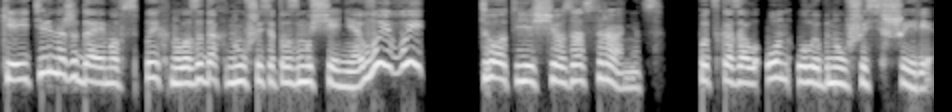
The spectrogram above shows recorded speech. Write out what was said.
Кейтерин ожидаемо вспыхнула, задохнувшись от возмущения. «Вы, вы!» «Тот еще засранец», — подсказал он, улыбнувшись шире.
